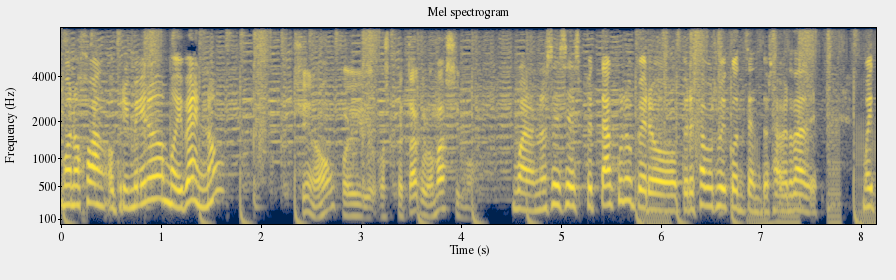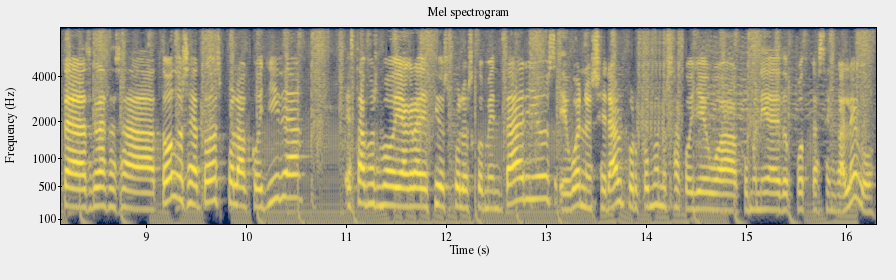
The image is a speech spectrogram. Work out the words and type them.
Bueno, Juan, o primeiro moi ben, non? Sí, non? Foi o espectáculo máximo. Bueno, non sei se é espectáculo, pero, pero estamos moi contentos, a verdade. Moitas grazas a todos e a todas pola acollida Estamos moi agradecidos polos comentarios e, bueno, en xeral, por como nos acolleu a comunidade do podcast en galego.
